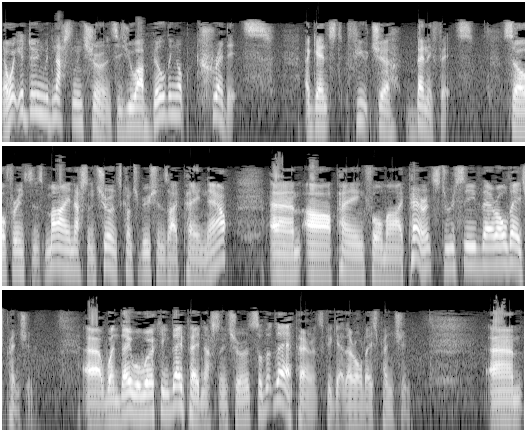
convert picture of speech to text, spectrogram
Now, what you're doing with national insurance is you are building up credits against future benefits. So, for instance, my national insurance contributions I pay now um, are paying for my parents to receive their old age pension. Uh, when they were working, they paid national insurance so that their parents could get their old age pension. Um,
